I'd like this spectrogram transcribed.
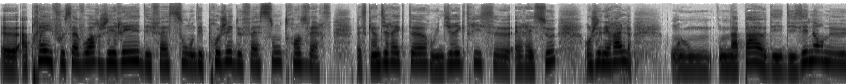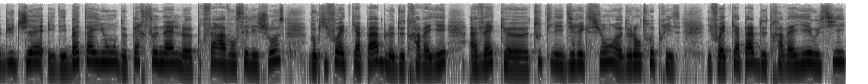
après, il faut savoir gérer des façons, des projets de façon transverse, parce qu'un directeur ou une directrice RSE, en général, on n'a pas des, énormes budgets et des bataillons de personnel pour faire avancer les choses. Donc il faut être capable de travailler avec euh, toutes les directions euh, de l'entreprise. Il faut être capable de travailler aussi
